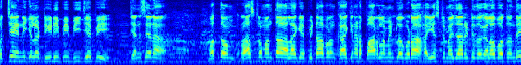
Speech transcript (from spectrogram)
వచ్చే ఎన్నికల్లో టీడీపీ బీజేపీ జనసేన మొత్తం రాష్ట్రమంతా అలాగే పిఠాపురం కాకినాడ పార్లమెంట్లో కూడా హయ్యెస్ట్ మెజారిటీతో గెలవబోతుంది.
